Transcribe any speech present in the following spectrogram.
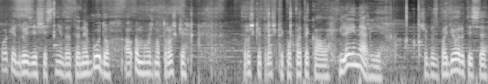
Поки, друзі, ще снідати не буду, але можна трошки, трошки, трошки попити кави. Для енергії, щоб збадьоритися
